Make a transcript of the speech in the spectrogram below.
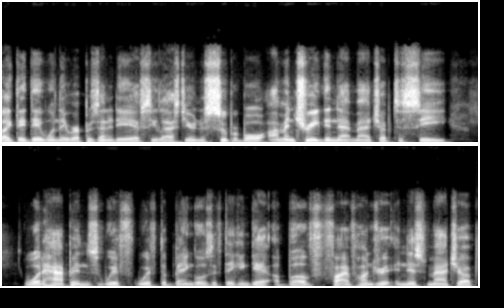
like they did when they represented the AFC last year in the Super Bowl. I'm intrigued in that matchup to see what happens with with the Bengals if they can get above 500 in this matchup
